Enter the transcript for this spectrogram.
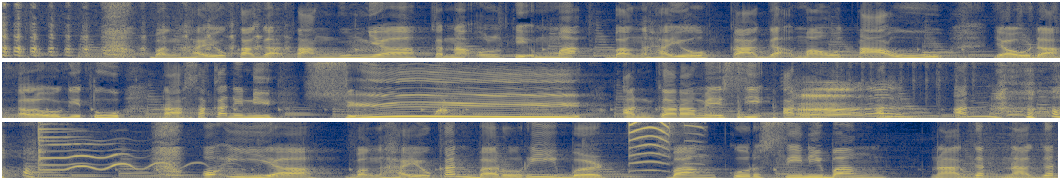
Bang Hayo kagak tanggung ya kena ulti emak Bang Hayo kagak mau tahu ya udah kalau gitu rasakan ini si Ankara Messi an an an Oh iya Bang Hayo kan baru rebirth Bang kursi nih bang Nugget nugget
